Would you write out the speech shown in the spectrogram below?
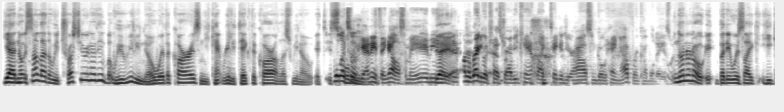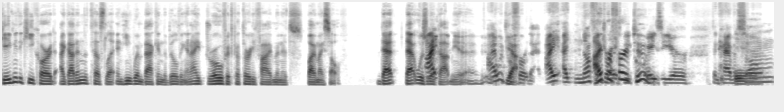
yeah, no, it's not that we trust you or anything, but we really know where the car is and you can't really take the car unless we know it, it's. Well, it's like anything else. I mean, I mean, yeah, yeah. on a regular test drive, you can't like take it to your house and go hang out for a couple days. No, no, no. It, but it was like, he gave me the key card. I got in the Tesla and he went back in the building and I drove it for 35 minutes by myself. That, that was what I, got me. Uh, I would prefer yeah. that. I, I nothing I prefer it too. crazier than having yeah. some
